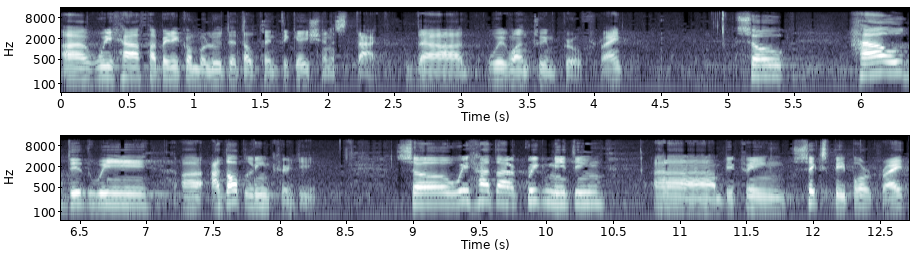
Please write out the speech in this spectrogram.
uh, we have a very convoluted authentication stack that we want to improve, right? So how did we uh, adopt Linkerd? So we had a quick meeting uh, between six people, right?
